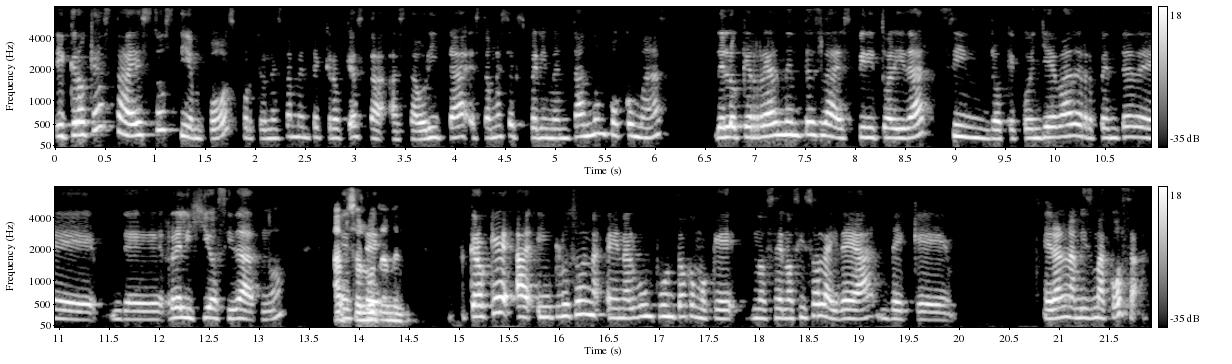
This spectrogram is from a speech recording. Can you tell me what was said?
Y creo que hasta estos tiempos, porque honestamente creo que hasta, hasta ahorita estamos experimentando un poco más de lo que realmente es la espiritualidad sin lo que conlleva de repente de, religiosidad, ¿no? Este, Absolutamente. creo que ah, incluso en, algún punto como que no, se nos hizo la idea de que eran la misma cosa.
